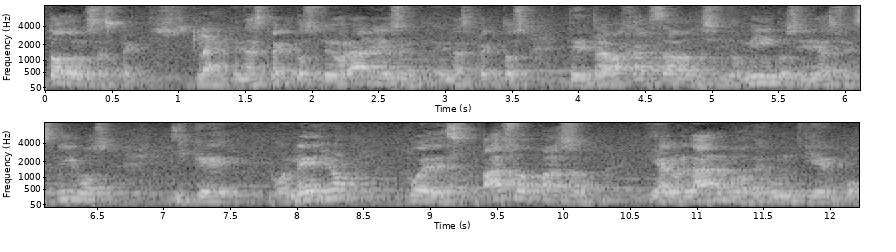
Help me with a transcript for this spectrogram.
todos los aspectos. Claro. En aspectos de horarios, en, en aspectos de trabajar sábados y domingos y días festivos y que con ello puedes paso a paso y a lo largo de un tiempo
